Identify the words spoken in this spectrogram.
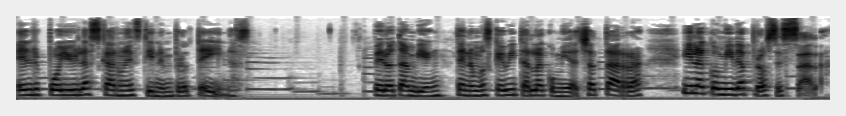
el pollo y las carnes tienen proteínas pero también tenemos que evitar la comida chatarra y la comida procesada,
